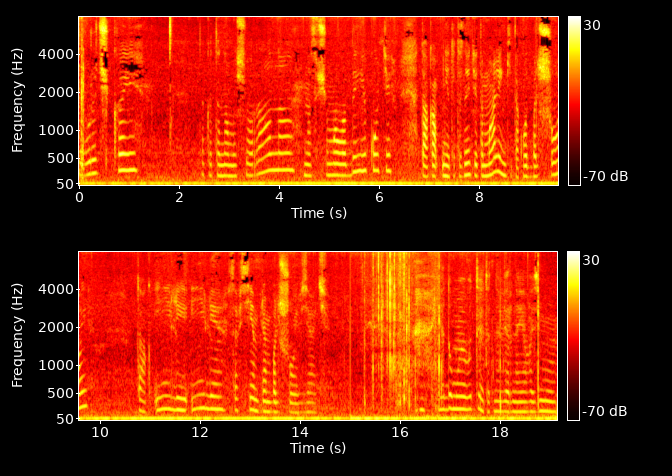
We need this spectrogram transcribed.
курочкой. Так, это нам еще рано. У нас еще молодые коти. Так, а, нет, это, знаете, это маленький, так вот большой. Так, или, или совсем прям большой взять. Я думаю, вот этот, наверное, я возьму.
